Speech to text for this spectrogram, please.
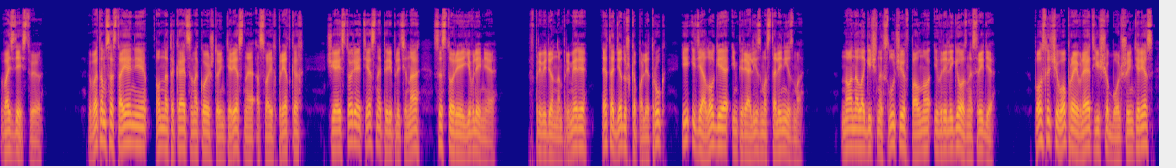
воздействию. В этом состоянии он натыкается на кое-что интересное о своих предках, чья история тесно переплетена с историей явления. В приведенном примере это дедушка Политрук и идеология империализма-сталинизма. Но аналогичных случаев полно и в религиозной среде, после чего проявляет еще больше интерес –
